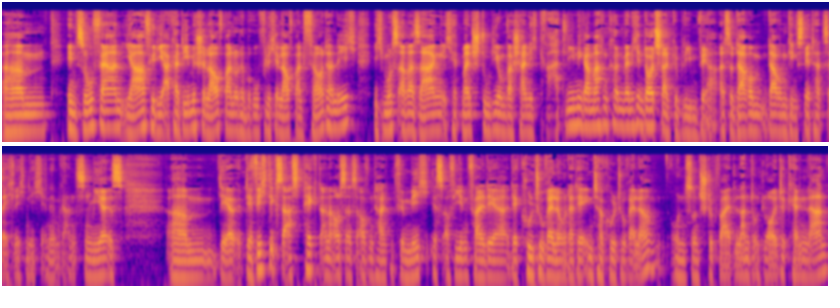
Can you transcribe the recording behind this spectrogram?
Ähm, insofern, ja, für die akademische Laufbahn oder berufliche Laufbahn förderlich. Ich muss aber sagen, ich hätte mein Studium wahrscheinlich geradliniger machen können, wenn ich in Deutschland geblieben wäre. Also darum, darum ging es mir tatsächlich nicht in dem Ganzen. Mir ist ähm, der, der wichtigste Aspekt an Auslandsaufenthalten für mich ist auf jeden Fall der, der kulturelle oder der interkulturelle und so ein Stück weit Land und Leute kennenlernen.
